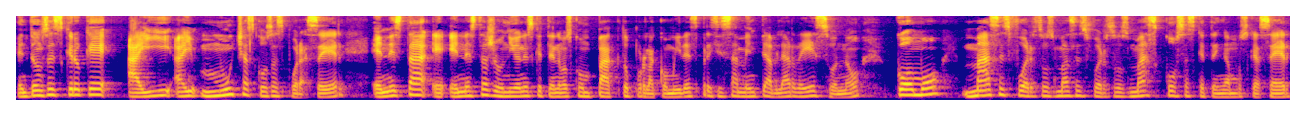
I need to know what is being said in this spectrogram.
Entonces, creo que ahí hay muchas cosas por hacer. En, esta, en estas reuniones que tenemos con Pacto por la Comida es precisamente hablar de eso, ¿no? Cómo más esfuerzos, más esfuerzos, más cosas que tengamos que hacer.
